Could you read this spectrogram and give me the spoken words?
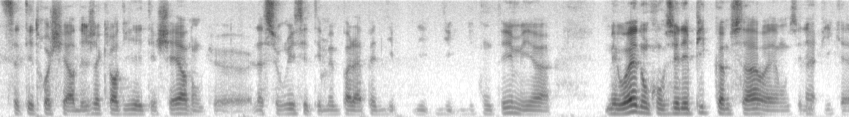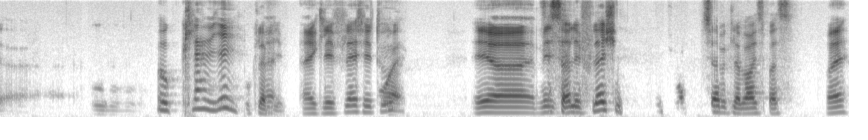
C'était trop cher. Déjà que l'ordi était cher, donc euh, la souris, c'était même pas la peine d'y compter. Mais, euh, mais ouais, donc on faisait les pics comme ça. Ouais, on faisait les pics euh, au, Au clavier. au clavier. Ouais, avec les flèches et tout. Ouais. Et euh, mais C'est ça, les flèches, c'est avec la barre espace. ouais.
